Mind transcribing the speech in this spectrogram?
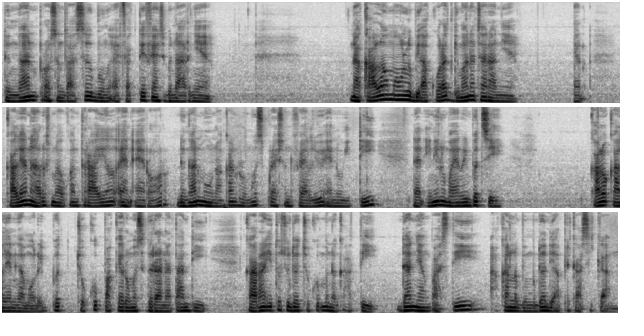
dengan prosentase bunga efektif yang sebenarnya. Nah, kalau mau lebih akurat gimana caranya? Kalian harus melakukan trial and error dengan menggunakan rumus present value annuity dan ini lumayan ribet sih. Kalau kalian nggak mau ribet, cukup pakai rumus sederhana tadi, karena itu sudah cukup mendekati dan yang pasti akan lebih mudah diaplikasikan.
